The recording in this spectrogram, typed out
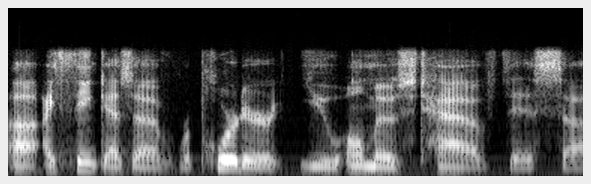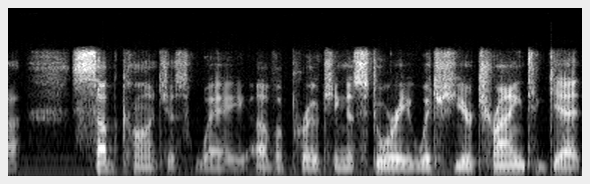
uh, I think as a reporter, you almost have this uh, subconscious way of approaching a story, which you're trying to get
